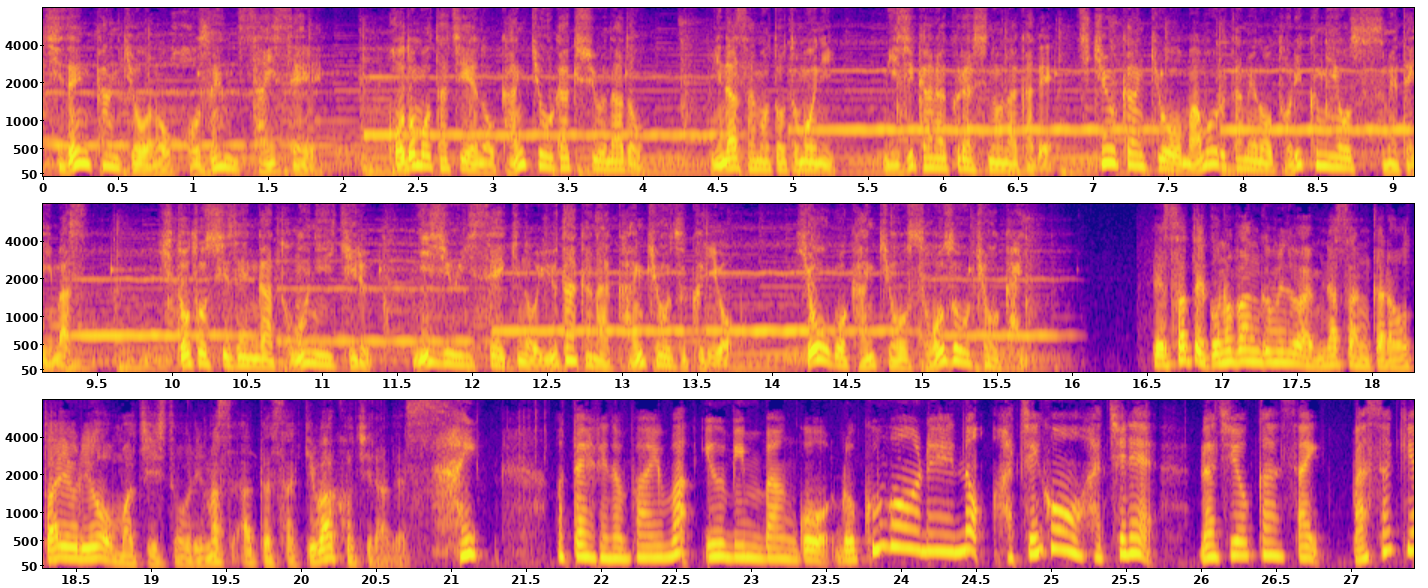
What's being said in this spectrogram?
自然環境の保全再生子どもたちへの環境学習など皆様と共に身近な暮らしの中で地球環境を守るための取り組みを進めています人と自然が共に生きる21世紀の豊かな環境づくりを兵庫環境創造協会。えさてこの番組では皆さんからお便りをお待ちしております。宛先はこちらです。はい。お便りの場合は郵便番号六五零の八五八零。ラジオ関西正木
